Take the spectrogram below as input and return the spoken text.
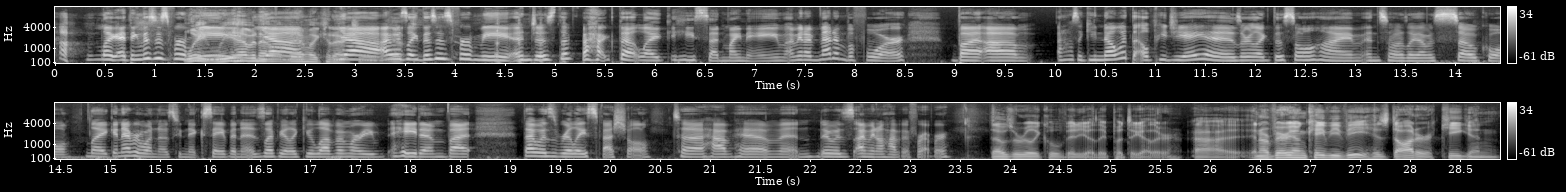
like, I think this is for me. wait, me. we have an yeah. Alabama connection. Yeah, I was like, this is for me. and just the fact that like he said my name. I mean, I've met him before, but um, and I was like, you know what the LPGA is, or like the Solheim, and so I was like, that was so cool. Like, and everyone knows who Nick Saban is. I feel like you love him or you hate him, but that was really special to have him, and it was. I mean, I'll have it forever. That was a really cool video they put together. Uh, and our very own KVV, his daughter Keegan,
